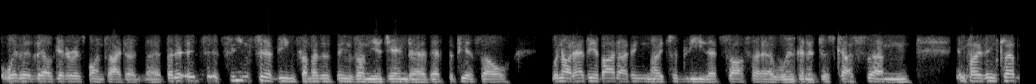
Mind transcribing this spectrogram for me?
Whether they'll get a response, I don't know. But it, it seems to have been some of the things on the agenda that the PSL were not happy about. I think notably that SAFA we're going to discuss um, imposing club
